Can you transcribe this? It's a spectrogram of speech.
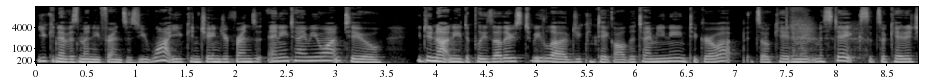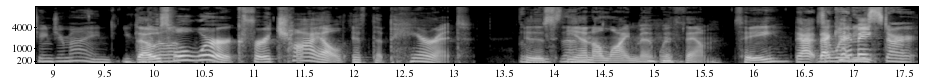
you can have as many friends as you want you can change your friends at any time you want to you do not need to please others to be loved you can take all the time you need to grow up it's okay to make mistakes it's okay to change your mind you can Those develop- will work for a child if the parent is them. in alignment with them. See that so that where can do make start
